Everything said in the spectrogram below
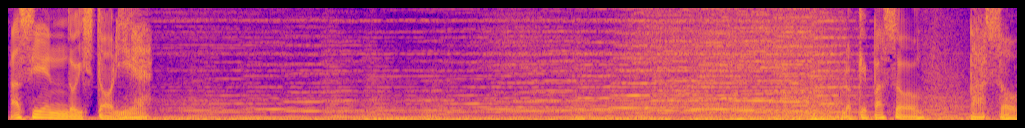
Haciendo historia. Lo que pasó, pasó.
